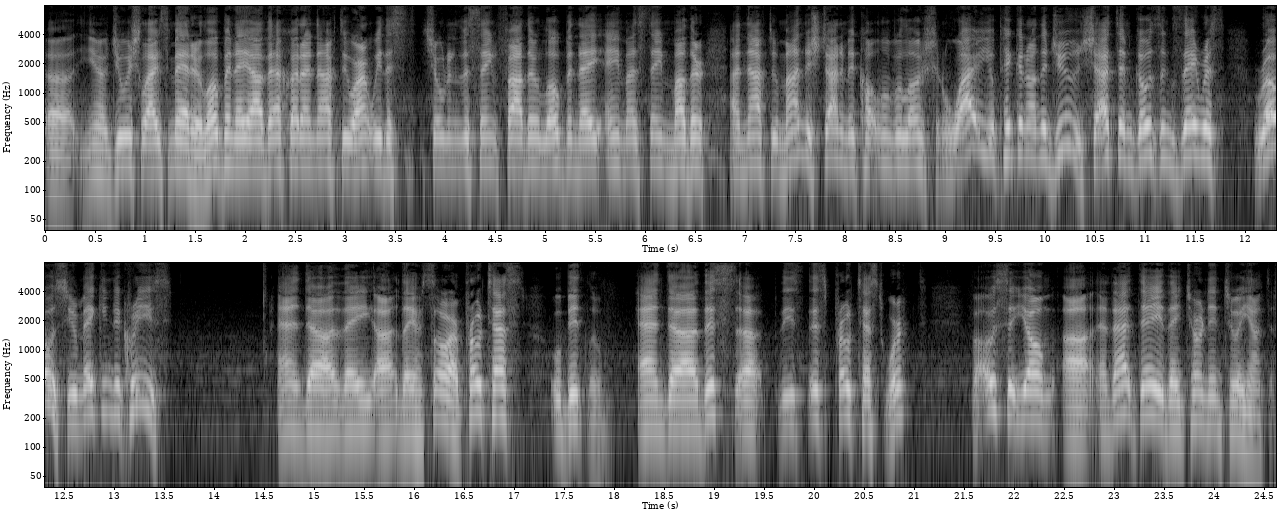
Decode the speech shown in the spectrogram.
uh, you know, Jewish lives matter. Lo b'nei avechad anachtu, aren't we the children of the same father? Lo b'nei ema, same mother. Anachtu man nishtanim mikol v'loshin. Why are you picking on the Jews? Shatem gozing zeris rose. You're making decrees. And uh, they uh, they saw our protest ubitlum. And this these, this protest worked. Yom, and that day they turned into a yantif.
